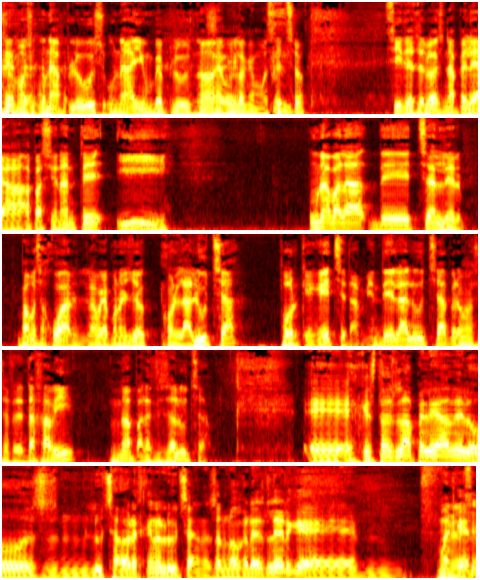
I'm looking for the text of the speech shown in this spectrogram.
Tenemos una plus, una A y un B plus, ¿no? Sí. Es lo que hemos hecho. Sí, desde luego es una pelea apasionante y una bala de Chandler. Vamos a jugar, la voy a poner yo, con la lucha, porque Geche también tiene la lucha, pero cuando se enfrenta a Javi, no aparece esa lucha. Eh, es que esta es la pelea de los luchadores que no luchan. Son los wrestlers que, mm, Bueno, que, sí.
